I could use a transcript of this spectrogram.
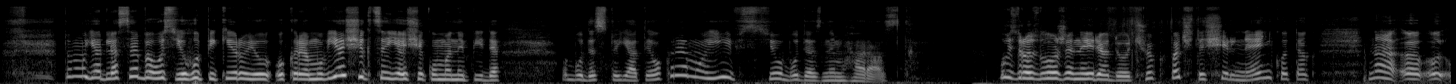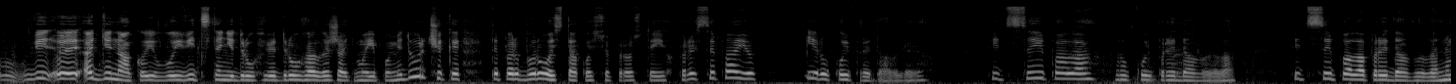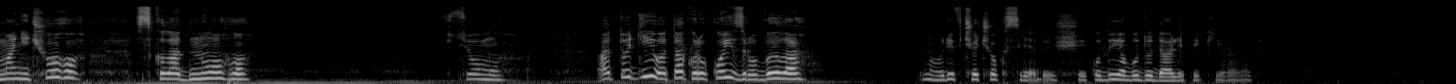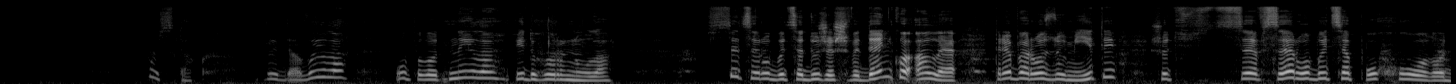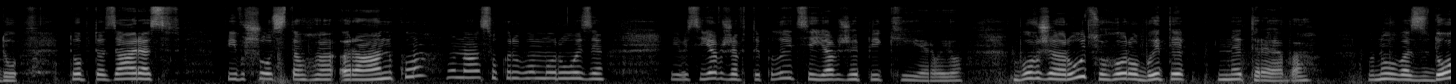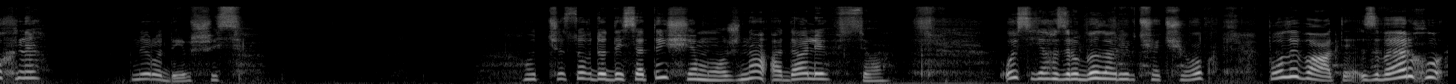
Тому я для себе ось його пікірую окремо в ящик. Цей ящик у мене піде, буде стояти окремо і все буде з ним гаразд. Ось розложений рядочок. Бачите, щільненько так. На е, е, е, однаковій відстані друг від друга лежать мої помідорчики. Тепер беру ось так ось просто їх присипаю і рукою придавлюю. Підсипала, рукою придавила. Підсипала, придавила. Нема нічого складного в цьому. А тоді отак рукою зробила ну, рівчачок слідуючий, куди я буду далі пікірувати. Ось так. Придавила, уплотнила, підгорнула. Все це робиться дуже швиденько, але треба розуміти, що це все робиться по холоду. Тобто зараз пів шостого ранку у нас у Кривому Розі. І ось я вже в теплиці, я вже пікірую. Бо в жару цього робити не треба. Воно у вас здохне, не родившись. От часов до 10 ще можна, а далі все. Ось я зробила рівчачок. Поливати зверху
